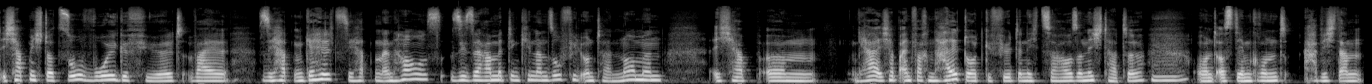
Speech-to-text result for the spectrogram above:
Ich habe mich dort so wohl gefühlt, weil sie hatten Geld, sie hatten ein Haus, sie, haben mit den Kindern so viel unternommen. Ich habe ähm, ja, ich habe einfach einen Halt dort gefühlt, den ich zu Hause nicht hatte. Mhm. Und aus dem Grund habe ich dann,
